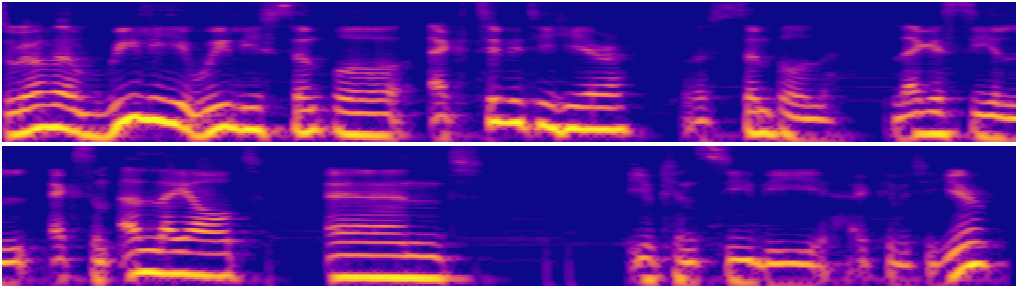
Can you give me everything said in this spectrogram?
So we have a really, really simple activity here with a simple legacy XML layout and you can see the activity here.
